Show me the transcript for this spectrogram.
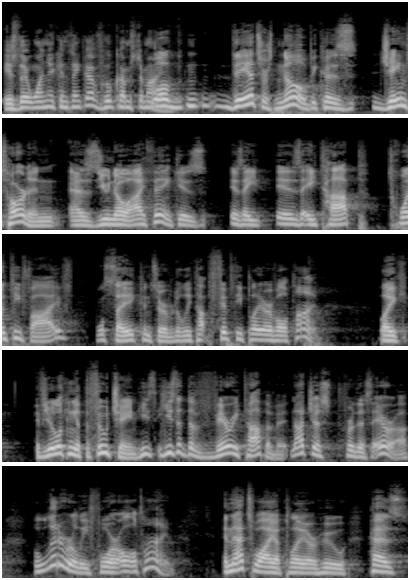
is there one you can think of? Who comes to mind? Well, the answer is no because James Harden, as you know, I think is is a is a top twenty five. We'll say conservatively top fifty player of all time. Like if you're looking at the food chain, he's he's at the very top of it, not just for this era, literally for all time. And that's why a player who has,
